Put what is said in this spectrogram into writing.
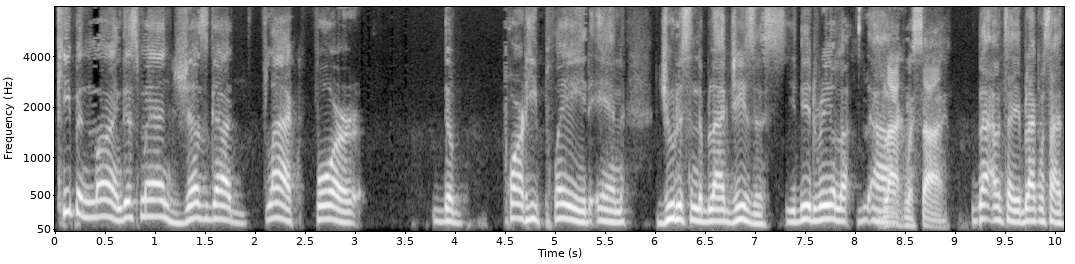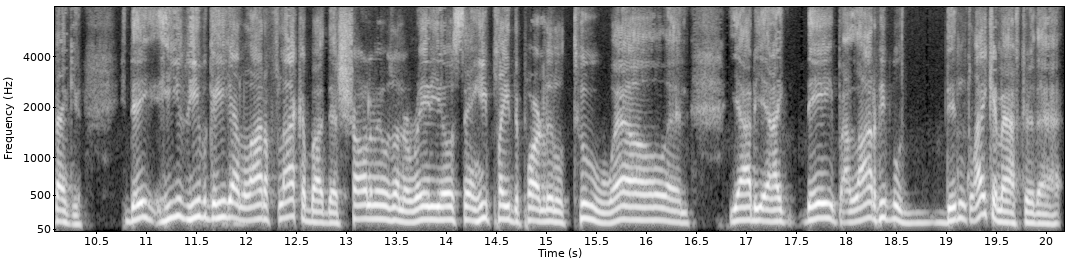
keep in mind this man just got flack for the part he played in Judas and the Black Jesus. You did realize uh, Black Messiah. Black, I'm telling you, Black Messiah. Thank you. They he he he got a lot of flack about that. Charlamagne was on the radio saying he played the part a little too well, and yada yada. Like they, a lot of people didn't like him after that.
